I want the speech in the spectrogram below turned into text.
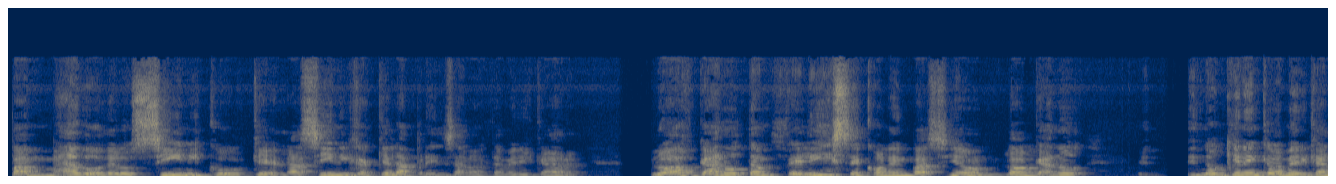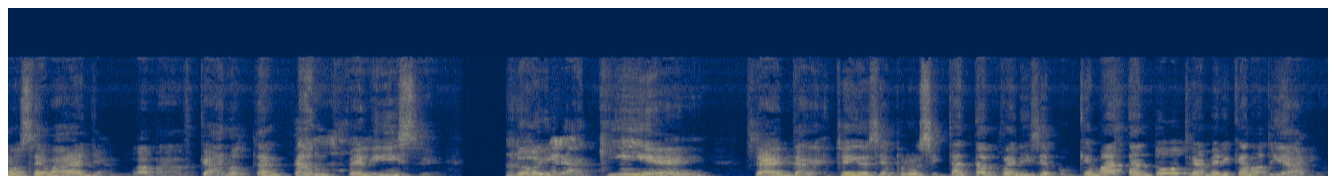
pasmado de los cínicos, que la cínica que es la prensa norteamericana. Los afganos tan felices con la invasión, los afganos no quieren que los americanos se vayan. Los afganos están tan felices. Los iraquíes. O sea, yo decía, pero si están tan felices, ¿por qué matan dos o tres americanos diarios?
